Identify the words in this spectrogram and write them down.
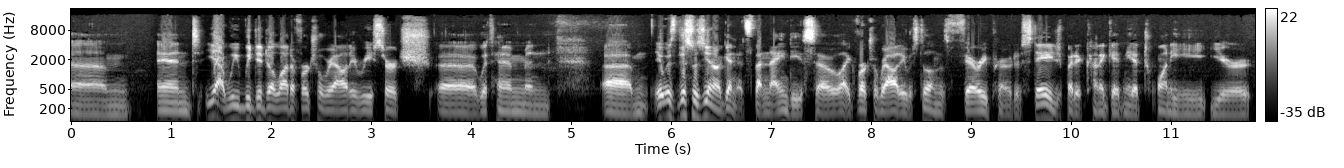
Um, and yeah, we, we did a lot of virtual reality research uh, with him, and um, it was this was you know again it's the '90s, so like virtual reality was still in this very primitive stage, but it kind of gave me a 20 year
